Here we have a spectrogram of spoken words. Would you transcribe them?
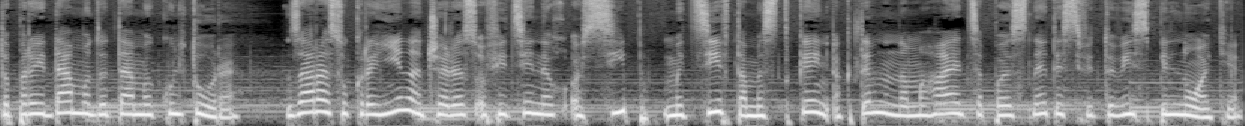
то перейдемо до теми культури. Зараз Україна через офіційних осіб, митців та мисткинь активно намагається пояснити світовій спільноті.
